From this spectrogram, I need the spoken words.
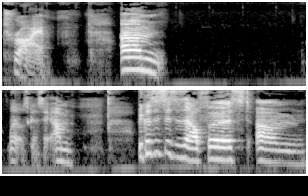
try. Um, what else was I gonna say? Um, because this is our first um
